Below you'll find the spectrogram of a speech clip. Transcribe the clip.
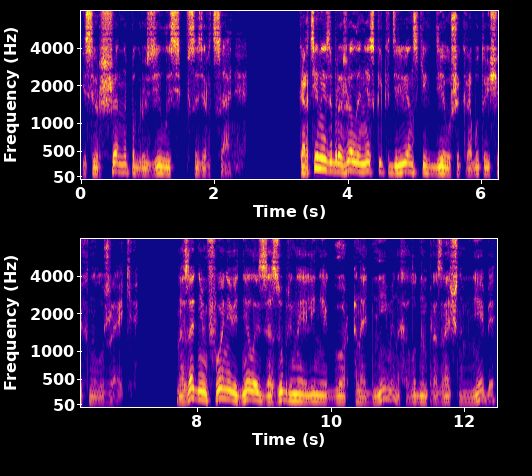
и совершенно погрузилась в созерцание. Картина изображала несколько деревенских девушек, работающих на лужайке. На заднем фоне виднелась зазубренная линия гор, а над ними, на холодном прозрачном небе,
